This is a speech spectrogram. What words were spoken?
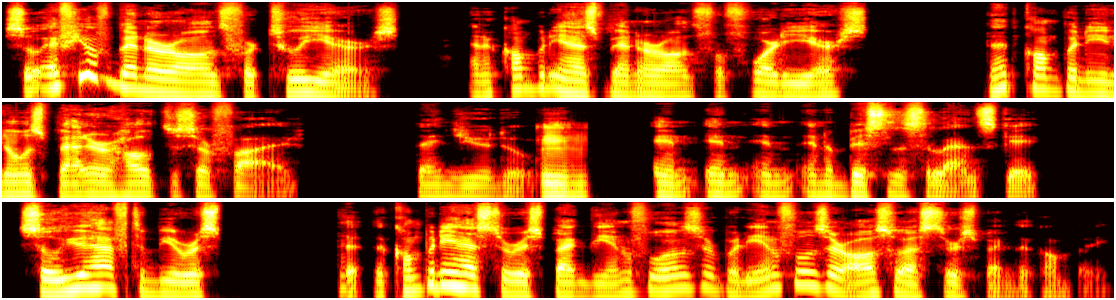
So if you've been around for two years and a company has been around for 40 years, that company knows better how to survive than you do mm-hmm. in, in, in, in a business landscape. So you have to be, res- the, the company has to respect the influencer, but the influencer also has to respect the company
